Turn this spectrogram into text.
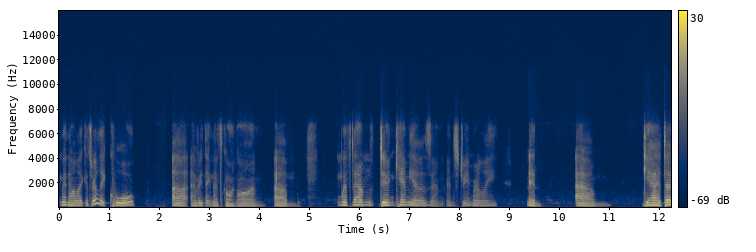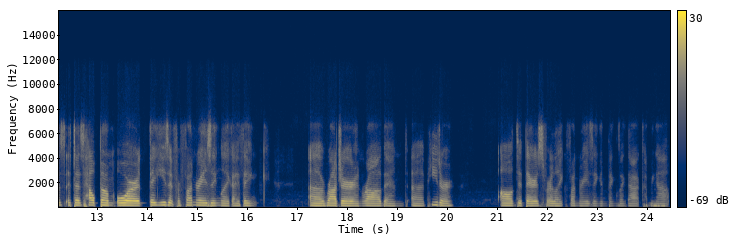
you know, like it's really cool uh everything that's going on um with them doing cameos and and Streamily. It Mhm. um yeah, it does it does help them or they use it for fundraising like I think uh Roger and Rob and uh Peter all did theirs for like fundraising and things like that coming Mhm. up.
